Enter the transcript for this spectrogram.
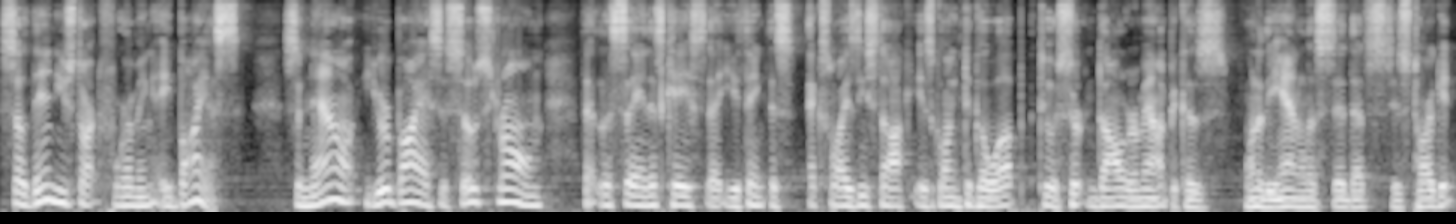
So then you start forming a bias. So now your bias is so strong that let's say in this case that you think this XYZ stock is going to go up to a certain dollar amount because one of the analysts said that's his target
